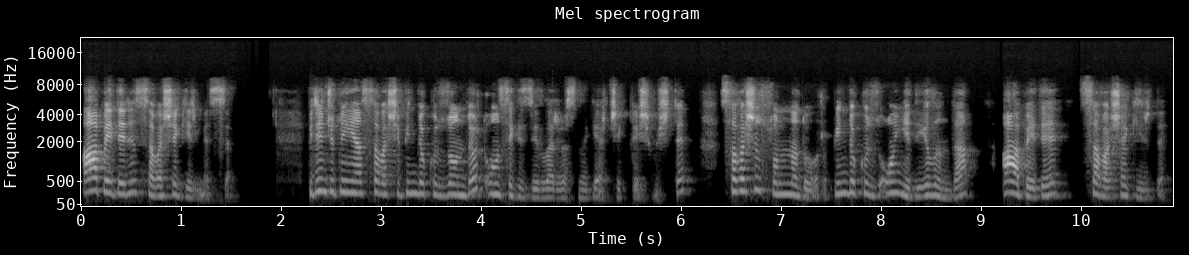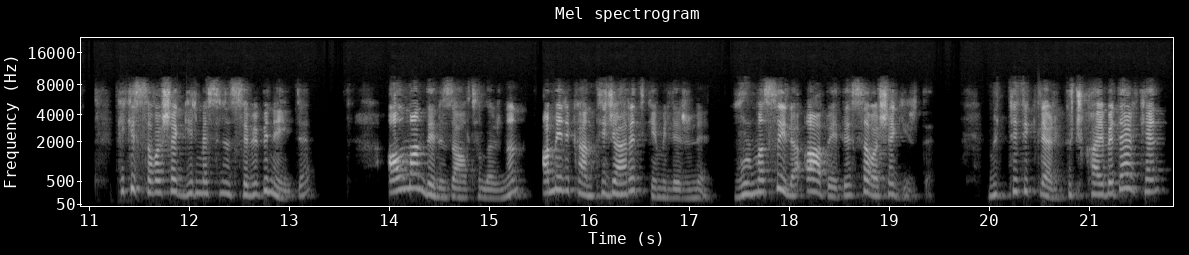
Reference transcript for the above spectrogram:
ABD'nin savaşa girmesi. Birinci Dünya Savaşı 1914-18 yılları arasında gerçekleşmişti. Savaşın sonuna doğru 1917 yılında ABD savaşa girdi. Peki savaşa girmesinin sebebi neydi? Alman denizaltılarının Amerikan ticaret gemilerini vurmasıyla ABD savaşa girdi. Müttefikler güç kaybederken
